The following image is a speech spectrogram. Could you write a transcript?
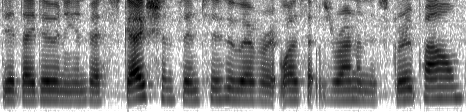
did they do any investigations into whoever it was that was running this group home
